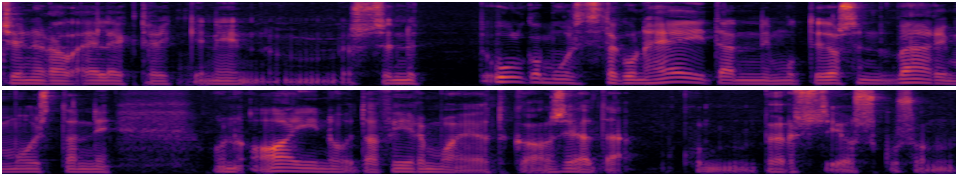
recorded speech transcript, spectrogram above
General Electric, niin jos se nyt ulkomuistista kun heitän, niin, mutta jos sen nyt väärin muistan, niin on ainoita firmoja, jotka on sieltä, kun pörssi joskus on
